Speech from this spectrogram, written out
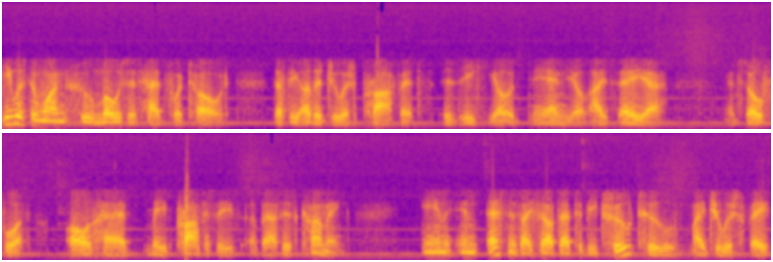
he was the one who Moses had foretold, that the other Jewish prophets, Ezekiel, Daniel, Isaiah, and so forth, all had made prophecies about his coming. And in essence, I felt that to be true to my Jewish faith,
